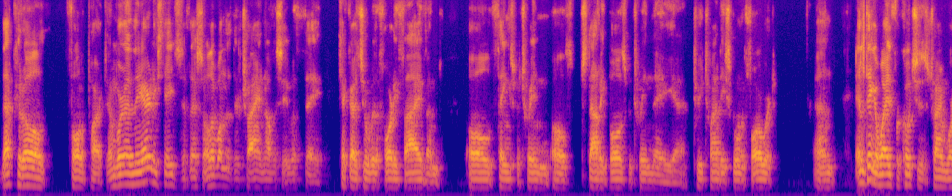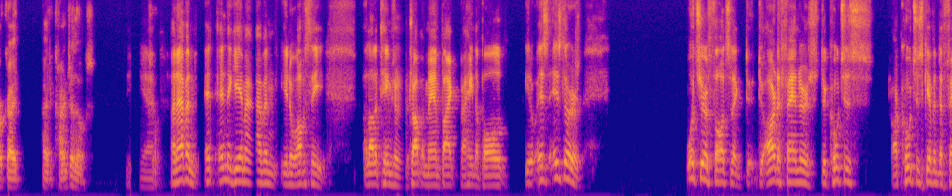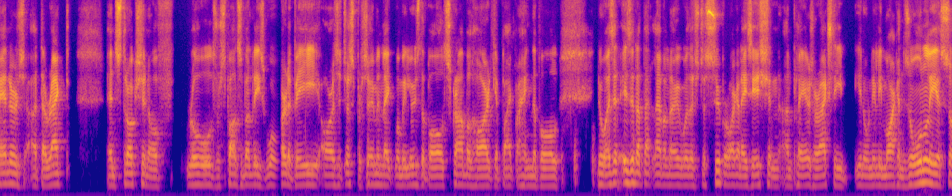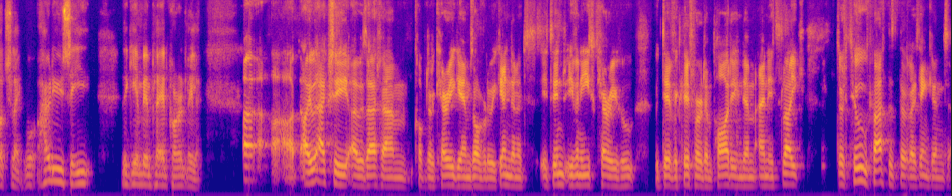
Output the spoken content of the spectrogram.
that could all fall apart. And we're in the early stages of this other one that they're trying, obviously, with the kickouts over the 45 and all things between all static balls between the uh, two twenties going forward, and it'll take a while for coaches to try and work out how to counter those. Yeah, so. and Evan in, in the game, Evan, you know, obviously, a lot of teams are dropping men back behind the ball. you know, is is there? What's your thoughts? Like, do, do our defenders, do coaches, are coaches giving defenders a direct instruction of roles, responsibilities, where to be, or is it just presuming like when we lose the ball, scramble hard, get back behind the ball? You know, is it is it at that level now where there's just super organization and players are actually you know nearly marking zonally as such? Like, how do you see the game being played currently? Like? Uh, I actually I was at um, a couple of the Kerry games over the weekend, and it's it's in even East Kerry who with David Clifford embodying them, and it's like there's two facets that I think, and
